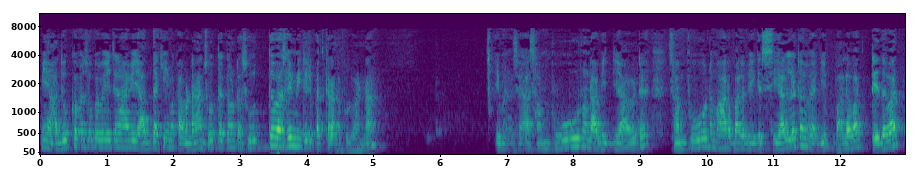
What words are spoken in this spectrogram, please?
මේ අදුක්කම සුඛ වේදනාවේ අත්දැකීම කමඨහං සුද්ධ කරනට සුද්ධ වශයෙන් ඉදිරිපත් කරන්න පුළුවන් නම් ඒ මනසා සම්පූර්ණ අවිද්‍යාවට සම්පූර්ණ මාර බලවේග සියල්ලටම වැඩි බලවත් තෙදවත්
